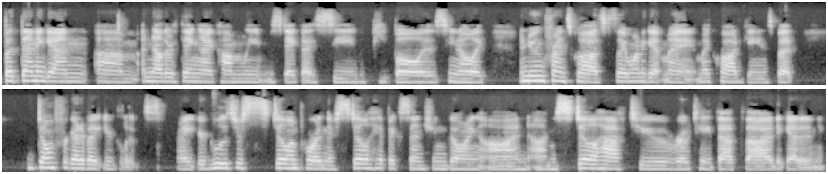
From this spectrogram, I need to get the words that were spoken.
but then again, um, another thing I commonly mistake I see with people is, you know, like I'm doing front squats because I want to get my my quad gains, but don't forget about your glutes, right? Your glutes are still important. There's still hip extension going on. Um, you still have to rotate that thigh to get an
